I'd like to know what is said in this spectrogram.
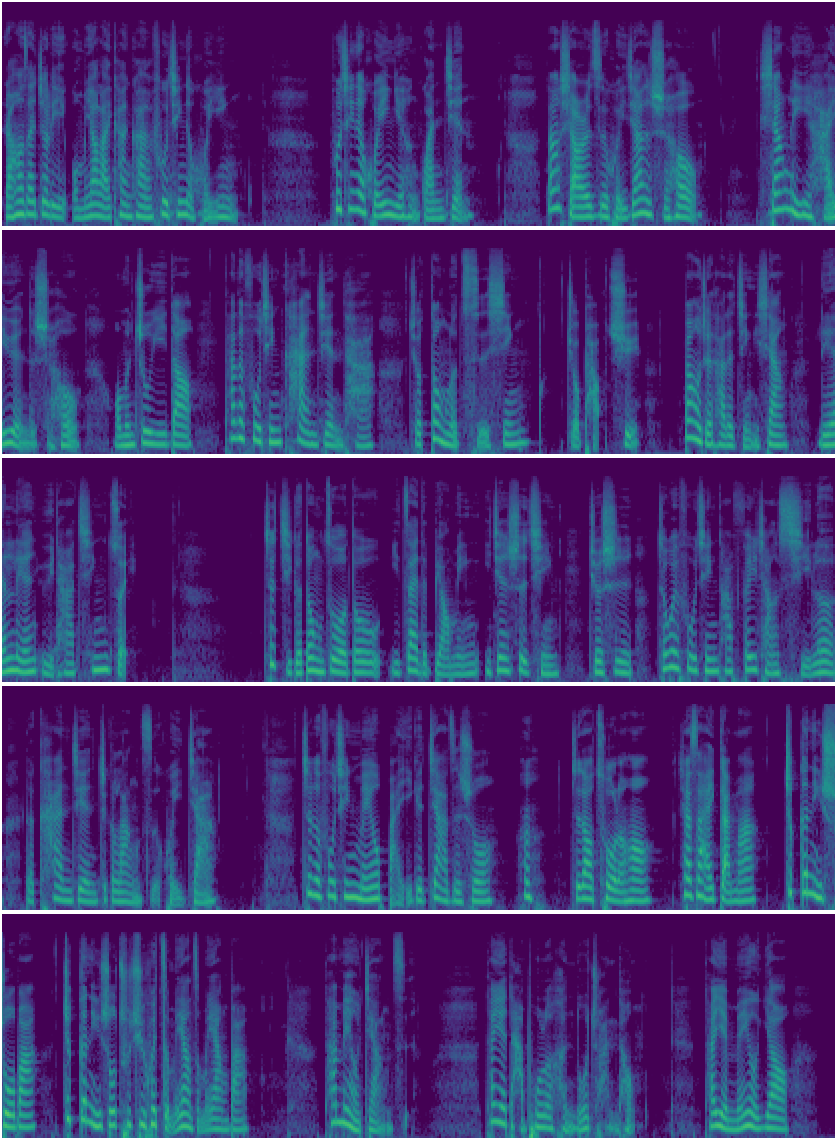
然后在这里，我们要来看看父亲的回应。父亲的回应也很关键。当小儿子回家的时候，相离还远的时候，我们注意到他的父亲看见他就动了慈心，就跑去抱着他的景象，连连与他亲嘴。这几个动作都一再的表明一件事情，就是这位父亲他非常喜乐的看见这个浪子回家。这个父亲没有摆一个架子说：“哼，知道错了哈，下次还敢吗？就跟你说吧。”就跟你说出去会怎么样怎么样吧，他没有这样子，他也打破了很多传统，他也没有要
